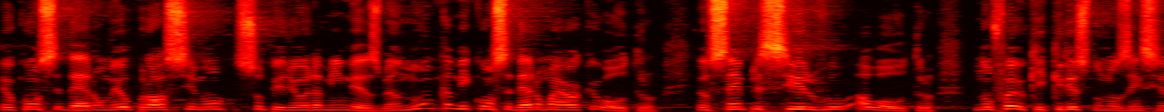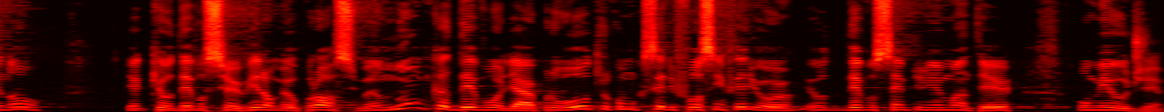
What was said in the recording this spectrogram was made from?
eu considero o meu próximo superior a mim mesmo. Eu nunca me considero maior que o outro. Eu sempre sirvo ao outro. Não foi o que Cristo nos ensinou? Que eu devo servir ao meu próximo? Eu nunca devo olhar para o outro como se ele fosse inferior. Eu devo sempre me manter humilde.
